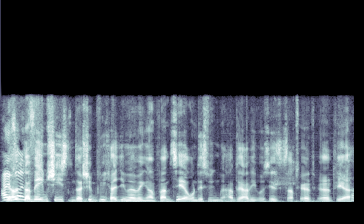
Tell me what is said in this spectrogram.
also ja, daneben schießen, da schimpfe ich halt immer wegen am Fernseher und deswegen hat, hat die uns jetzt gesagt, hört, hört, ja.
